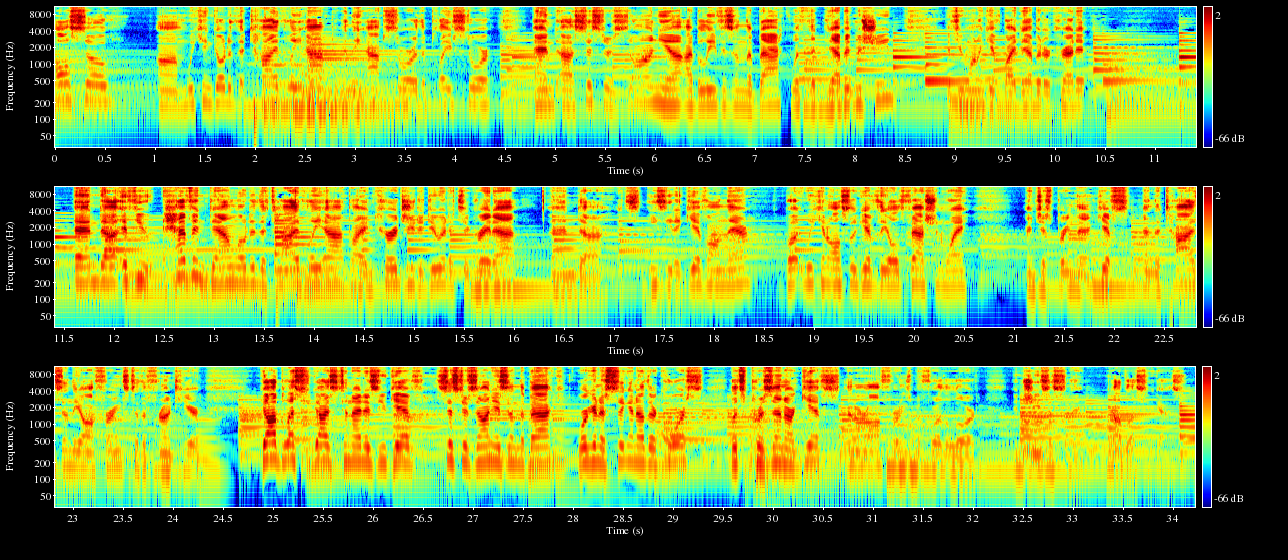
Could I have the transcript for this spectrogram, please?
Also, um, we can go to the Tithely app in the App Store or the Play Store. And uh, Sister Zanya, I believe, is in the back with the debit machine if you want to give by debit or credit. And uh, if you haven't downloaded the Tithely app, I encourage you to do it. It's a great app and uh, it's easy to give on there. But we can also give the old fashioned way and just bring the gifts and the tithes and the offerings to the front here. God bless you guys tonight as you give. Sister Zanya's in the back. We're going to sing another chorus. Let's present our gifts and our offerings before the Lord. In Jesus' name. God bless you guys.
